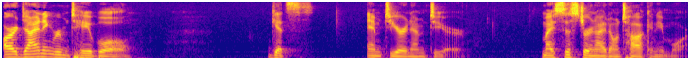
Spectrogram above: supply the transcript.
Our dining room table gets emptier and emptier. My sister and I don't talk anymore.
